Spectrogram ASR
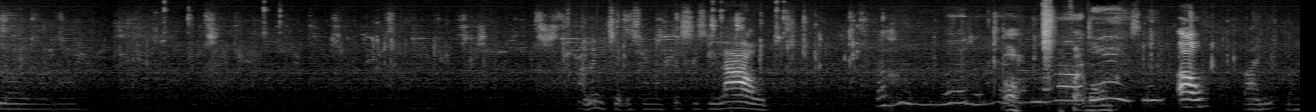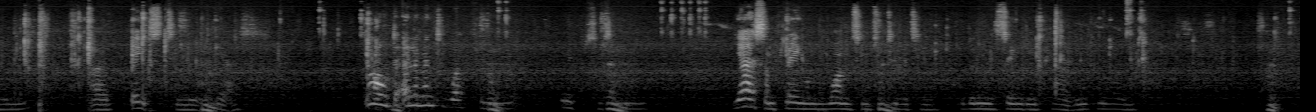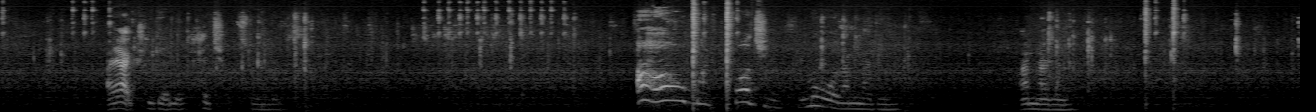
Right, let me take this one off. This is loud. Oh, quite long. Oh, behind me. Uh, thanks to me, I Hmm. guess. Oh, the elemental weapon. Oops, or. Yes, I'm playing on one sensitivity within the same DPI. Leave me alone. Hmm. I actually get a lot of headshots on this. Oh my fudging lord, I'm lagging. I'm lagging.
